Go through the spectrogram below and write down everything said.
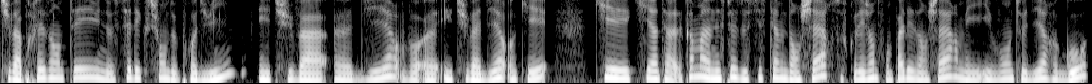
tu vas présenter une sélection de produits et tu vas euh, euh, et tu vas dire ok qui est, qui est comme un espèce de système d'enchères, sauf que les gens ne font pas des enchères, mais ils vont te dire go.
